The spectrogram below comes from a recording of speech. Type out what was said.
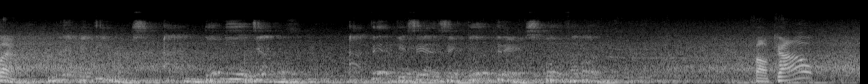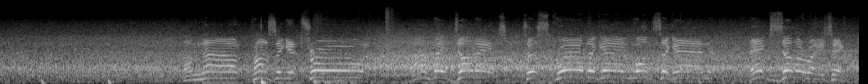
Repetimos, Antonio. Acérquese al sector 3, por favor. Falcao. And now passing it through. And they've done it to square the game once again. Exhilarating.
